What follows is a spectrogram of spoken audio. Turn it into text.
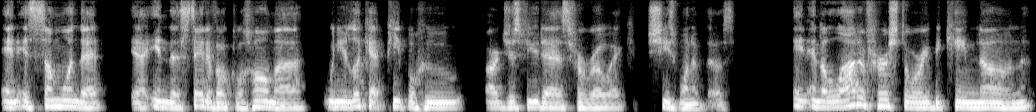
and is someone that uh, in the state of Oklahoma, when you look at people who are just viewed as heroic, she's one of those. And, and a lot of her story became known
